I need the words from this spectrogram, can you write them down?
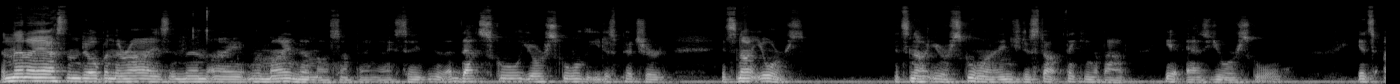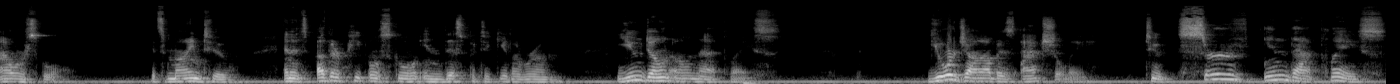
And then I ask them to open their eyes, and then I remind them of something. I say, "That school, your school that you just pictured, it's not yours. It's not your school, and I need you to stop thinking about it as your school. It's our school. It's mine too, and it's other people's school in this particular room. You don't own that place. Your job is actually to serve in that place.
